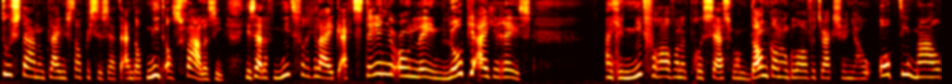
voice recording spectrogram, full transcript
toestaan om kleine stapjes te zetten. En dat niet als falen zien. Jezelf niet vergelijken. Echt stay in your own lane. Loop je eigen race. En geniet vooral van het proces. Want dan kan ook Law of Attraction jou optimaal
